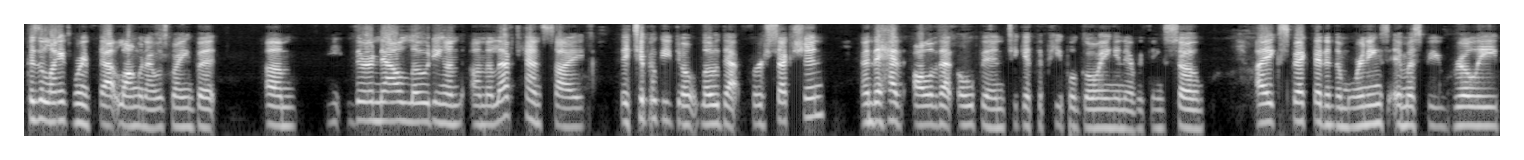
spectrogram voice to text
because the lines weren't that long when I was going. But um, they're now loading on on the left hand side. They typically don't load that first section and they had all of that open to get the people going and everything. So I expect that in the mornings it must be really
